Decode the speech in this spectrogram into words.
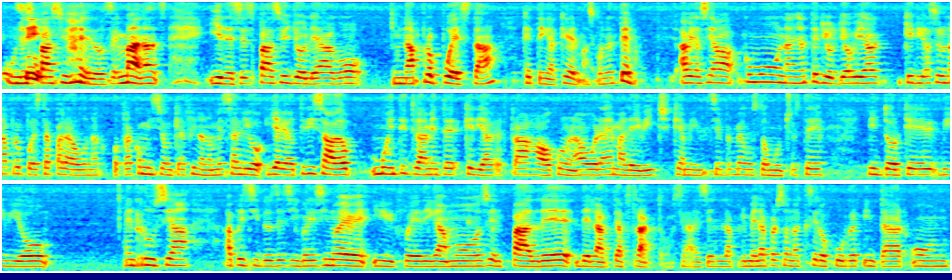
un espacio de dos semanas y en ese espacio yo le hago una propuesta que tenga que ver más con el tema. Había sido como un año anterior, yo había querido hacer una propuesta para una otra comisión que al final no me salió y había utilizado muy intuitivamente, quería haber trabajado con una obra de Malevich, que a mí siempre me gustó mucho, este pintor que vivió en Rusia a principios del siglo XIX y fue, digamos, el padre del arte abstracto. O sea, es la primera persona que se le ocurre pintar un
